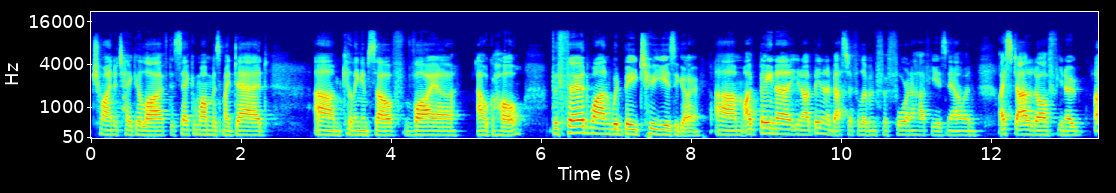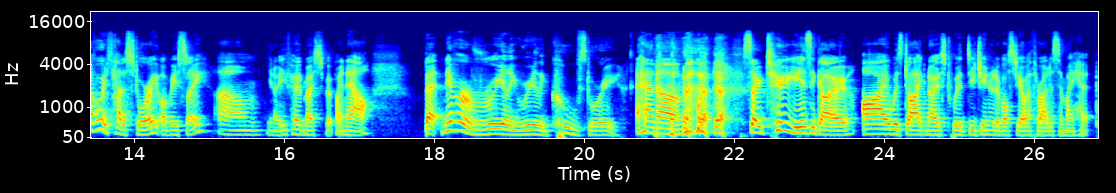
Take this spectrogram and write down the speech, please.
trying to take her life. The second one was my dad um, killing himself via alcohol. The third one would be two years ago. Um, I've been a, you know, I've been an ambassador for Livin for four and a half years now, and I started off, you know, I've always had a story, obviously. Um, you know, you've heard most of it by now but never a really, really cool story. And um, so two years ago, I was diagnosed with degenerative osteoarthritis in my hip.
